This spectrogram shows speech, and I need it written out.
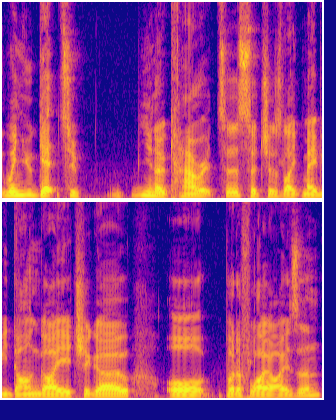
when you get to you know characters such as like maybe Dangai Ichigo or Butterfly Aizen,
